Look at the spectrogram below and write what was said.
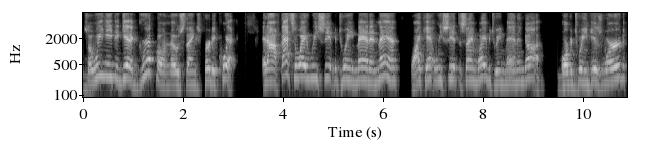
So hmm. we need to get a grip on those things pretty quick. And now, if that's the way we see it between man and man, why can't we see it the same way between man and God or hmm. between his word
